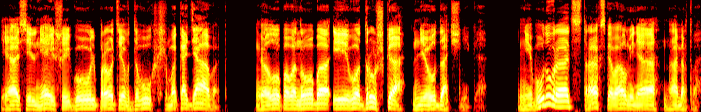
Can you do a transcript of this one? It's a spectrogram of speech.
Я сильнейший гуль против двух шмакодявок глупого нуба и его дружка-неудачника. Не буду врать, страх сковал меня намертво.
